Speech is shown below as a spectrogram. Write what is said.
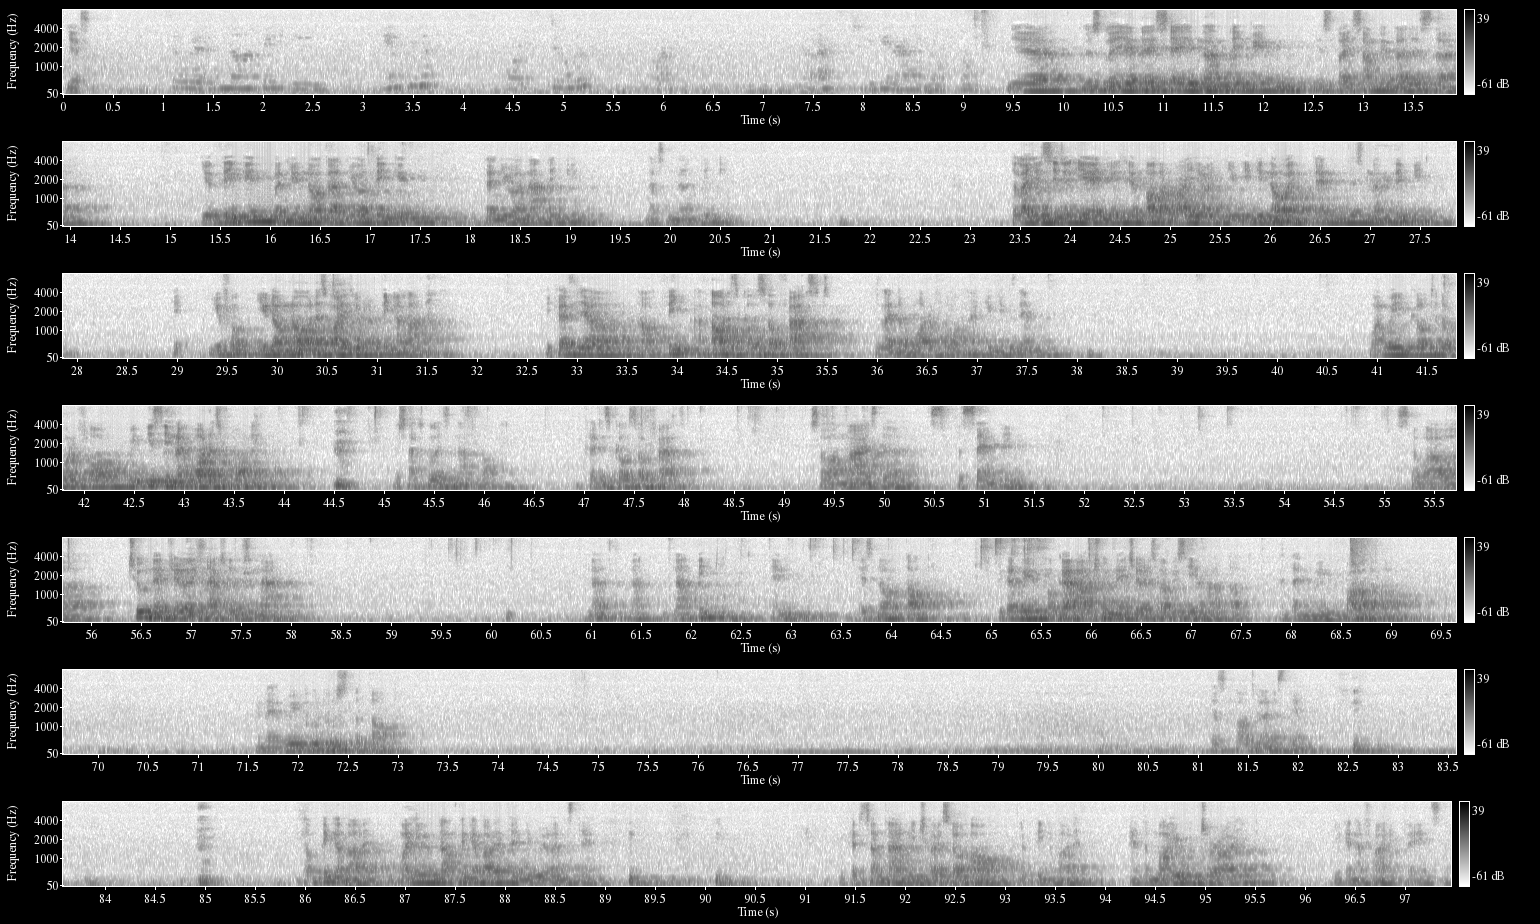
yes. So is non-thinking emptiness or stillness or, you know, as to beginner, I don't know, so. Yeah, usually they say non-thinking is like something that is uh, you're thinking, but you know that you are thinking, then you are not thinking. That's non-thinking. So like you sit in here and you, your thought arise, you, you, if you know it, then there's no thinking. It- You you don't know, that's why you think a lot. Because your our think our is going so fast. It's like the waterfall. I give you an example. When we go to the waterfall, we, it seems like water is falling, which actually is not falling because it goes so fast. So our mind is the, the same thing. So our true nature is actually is not, not, not, not thinking, and there's no thought because we forget our true nature. is what we see lot of thought, and then we follow the thought and then we produce the thought. That's how to understand. don't think about it. When you don't think about it, then you will understand. because sometimes we try so hard to think about it, and the more you try, you're gonna find the answer.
